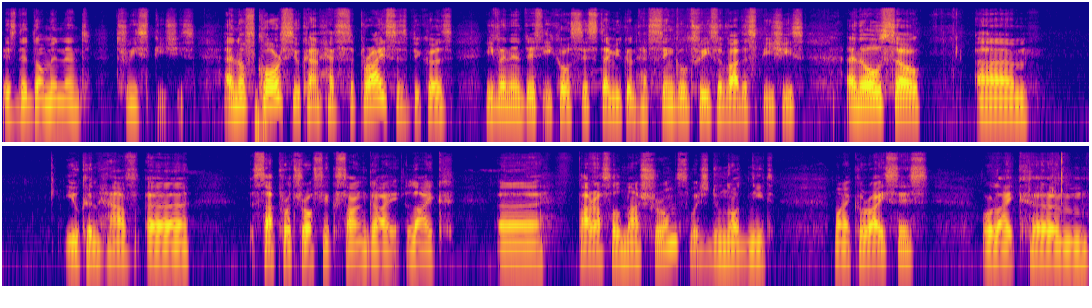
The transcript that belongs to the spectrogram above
is the dominant tree species. And of course, you can have surprises because even in this ecosystem, you can have single trees of other species, and also um, you can have uh, saprotrophic fungi like uh, parasol mushrooms, which do not need mycorrhizas, or like, um,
